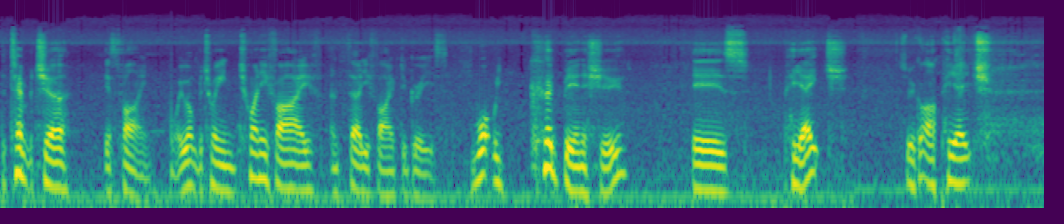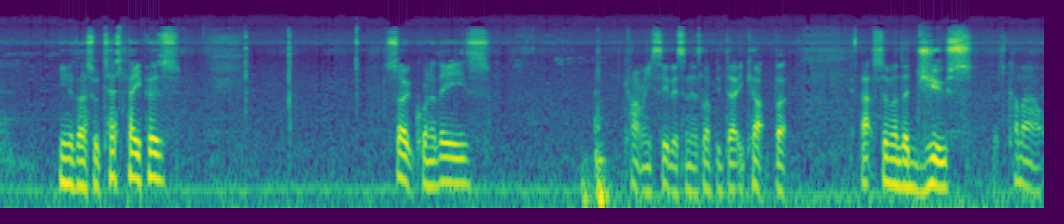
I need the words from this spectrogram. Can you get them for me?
the temperature is fine. We want between 25 and 35 degrees. What we could be an issue is pH. So we've got our pH universal test papers. Soak one of these. Can't really see this in this lovely dirty cup but that's some of the juice that's come out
